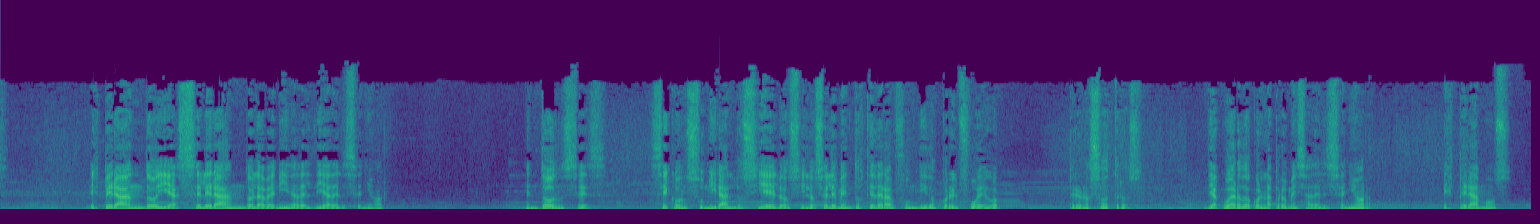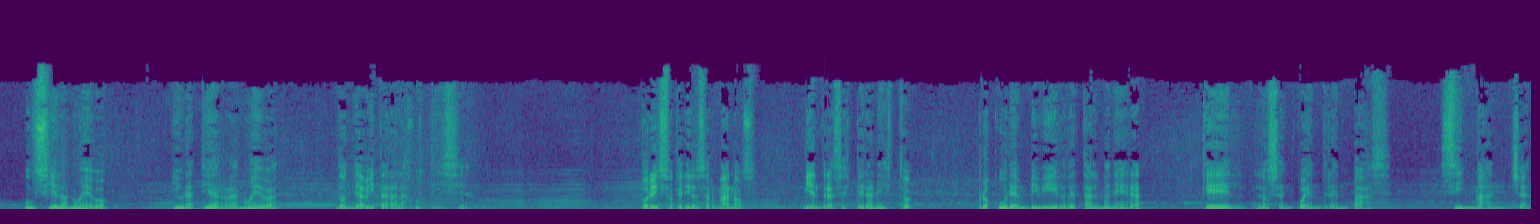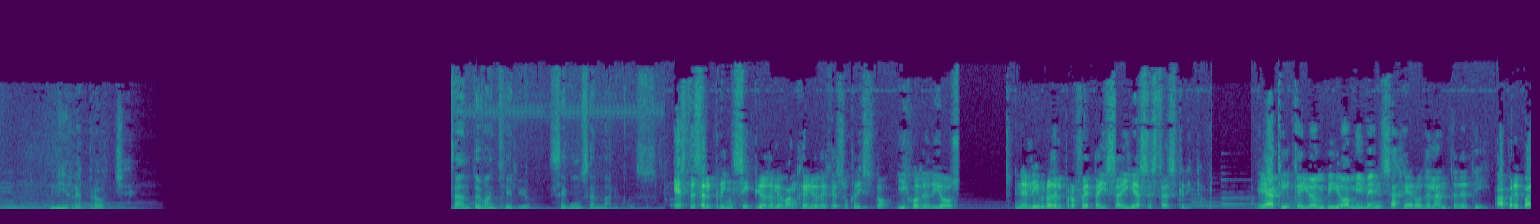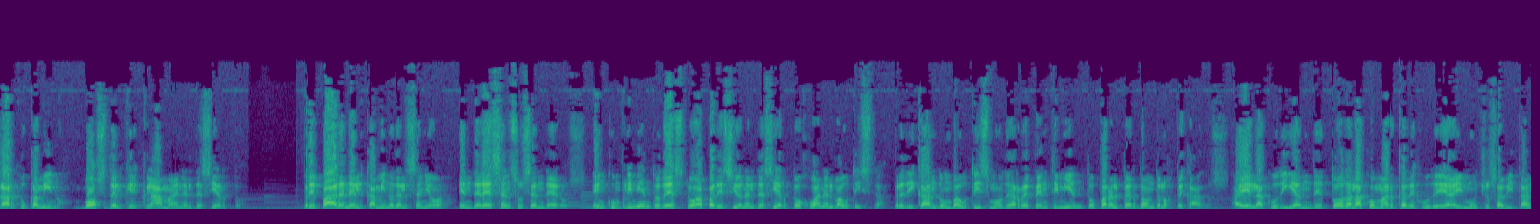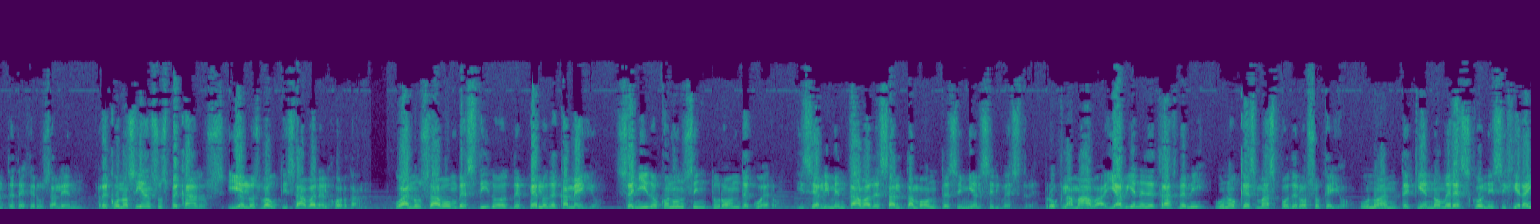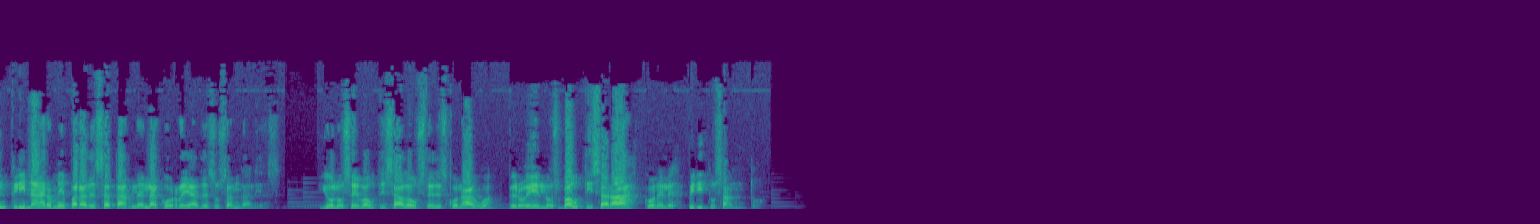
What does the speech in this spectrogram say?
esperando y acelerando la venida del día del Señor. Entonces se consumirán los cielos y los elementos quedarán fundidos por el fuego, pero nosotros, de acuerdo con la promesa del Señor, esperamos un cielo nuevo, y una tierra nueva donde habitará la justicia. Por eso, queridos hermanos, mientras esperan esto, procuren vivir de tal manera que Él los encuentre en paz, sin mancha ni reproche. Santo Evangelio, según San Marcos. Este es el principio del Evangelio de Jesucristo, Hijo de Dios en el libro del profeta Isaías está escrito, He aquí que yo envío a mi mensajero delante de ti a preparar tu camino, voz del que clama en el desierto. Preparen el camino del Señor, enderecen sus senderos. En cumplimiento de esto apareció en el desierto Juan el Bautista, predicando un bautismo de arrepentimiento para el perdón de los pecados. A él acudían de toda la comarca de Judea y muchos habitantes de Jerusalén, reconocían sus pecados y él los bautizaba en el Jordán. Juan usaba un vestido de pelo de camello, ceñido con un cinturón de cuero, y se alimentaba de saltamontes y miel silvestre. Proclamaba, ya viene detrás de mí uno que es más poderoso que yo, uno ante quien no merezco ni siquiera inclinarme para desatarle la correa de sus sandalias. Yo los he bautizado a ustedes con agua, pero Él los bautizará con el Espíritu Santo.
